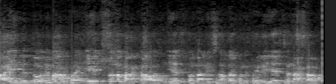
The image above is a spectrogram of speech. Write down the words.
ఆయనతోని మనం పని చేయించుకుందాం మనకు కావాల్సింది చేసుకుందాం ఈ సందర్భంగా తెలియజేస్తూ నాకు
